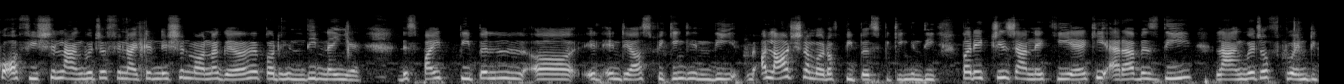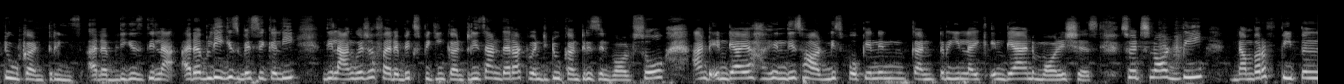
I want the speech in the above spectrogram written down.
को official language of United Nation माना गया है, पर हिंदी नहीं है। Despite people in India speaking Hindi a large number of people speaking Hindi, पर एक चीज़ जानने की है कि Arab is the language of twenty two countries Arab League is the Arab League is basically the language of Arabic speaking countries and there are twenty two countries involve so and india hindi is hardly spoken in country like india and mauritius so it's not the number of people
